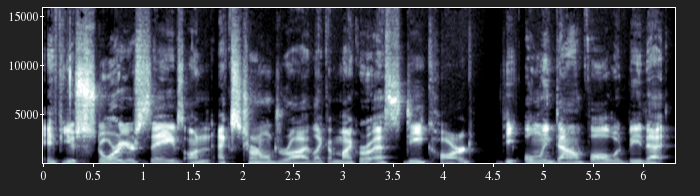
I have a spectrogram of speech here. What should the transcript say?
If you store your saves on an external drive like a micro SD card, The only downfall would be that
